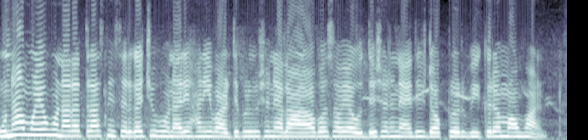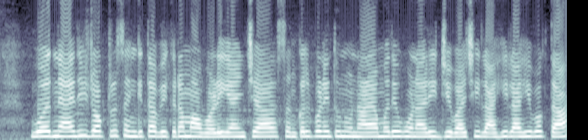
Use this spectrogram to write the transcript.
उन्हामुळे होणारा त्रास निसर्गाची होणारी हानी वाढते प्रदूषण याला आळा बसावा या उद्देशाने न्यायाधीश डॉक्टर विक्रम आव्हाड व न्यायाधीश डॉक्टर संगीता विक्रम आव्हाड यांच्या संकल्पनेतून उन्हाळ्यामध्ये होणारी जीवाची लाही लाही बघता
